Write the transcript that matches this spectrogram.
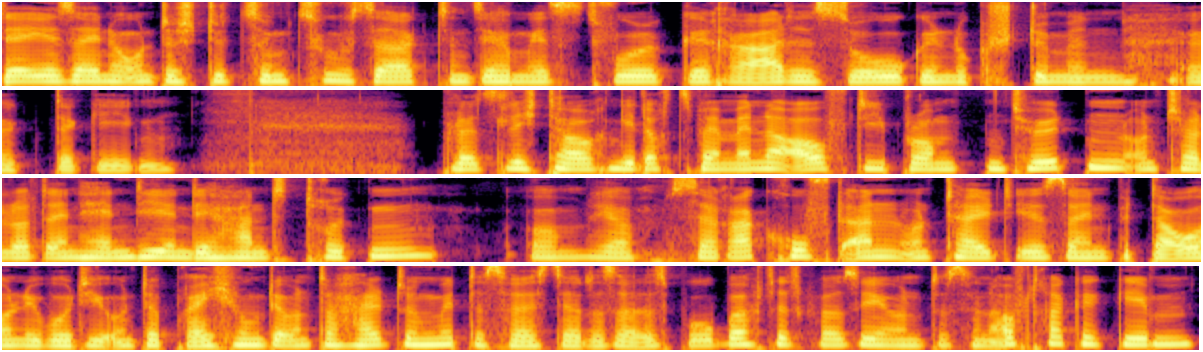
der ihr seine Unterstützung zusagt. Und sie haben jetzt wohl gerade so genug Stimmen äh, dagegen. Plötzlich tauchen jedoch zwei Männer auf, die Brompton töten und Charlotte ein Handy in die Hand drücken ähm, ja, Serac ruft an und teilt ihr sein Bedauern über die Unterbrechung der Unterhaltung mit. Das heißt, er hat das alles beobachtet quasi und das in Auftrag gegeben.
